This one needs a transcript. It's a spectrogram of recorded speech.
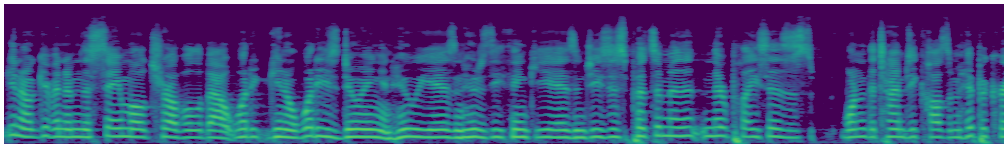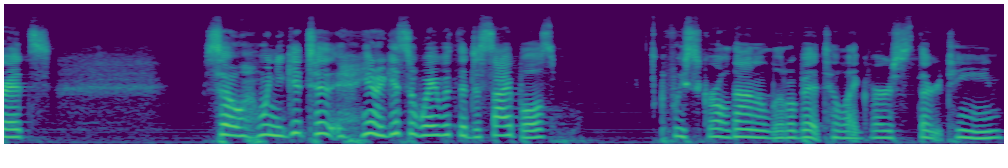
you know, giving him the same old trouble about what, you know, what he's doing and who he is and who does he think he is. And Jesus puts them in, in their places. One of the times he calls them hypocrites. So when you get to, you know, he gets away with the disciples. If we scroll down a little bit to like verse 13,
